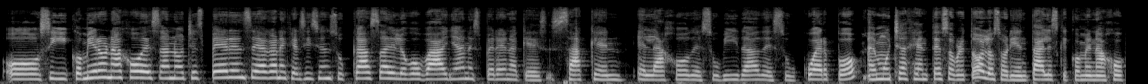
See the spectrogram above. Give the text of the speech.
o si comieron ajo esa noche, espérense, hagan ejercicio en su casa y luego vayan, esperen a que saquen el ajo de su vida, de su cuerpo. Hay mucha gente, sobre todo los orientales, que comen ajo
